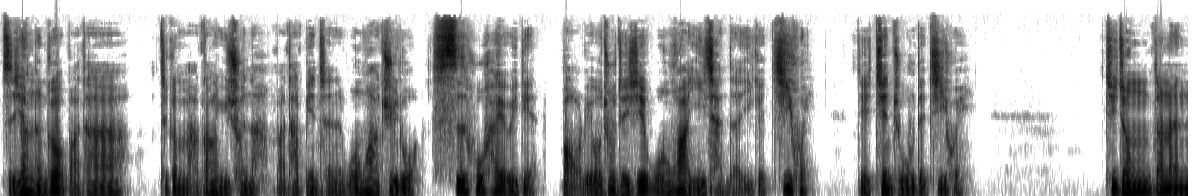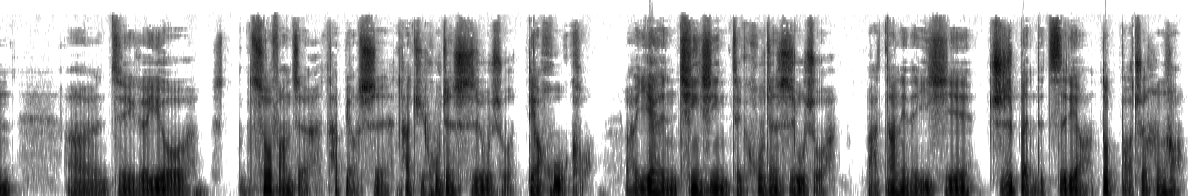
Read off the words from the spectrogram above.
只要能够把它这个马岗渔村啊，把它变成文化聚落，似乎还有一点保留住这些文化遗产的一个机会。这些建筑物的机会，其中当然，呃，这个也有受访者他表示，他去户政事务所调户口啊，也很庆幸这个户政事务所啊，把当年的一些纸本的资料都保存很好，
